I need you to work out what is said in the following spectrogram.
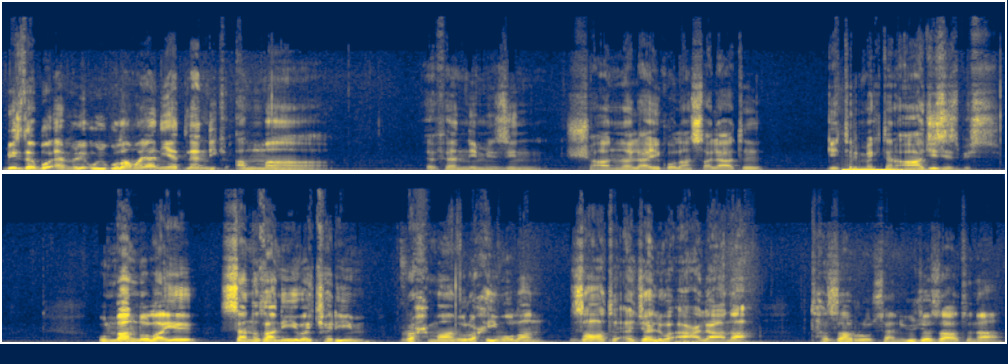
Biz de bu emri uygulamaya niyetlendik ama Efendimizin şanına layık olan salatı getirmekten aciziz biz. Bundan dolayı sen gani ve kerim, rahman rahim olan Zat-ı Ecel ve A'lana tazarru sen yüce zatına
